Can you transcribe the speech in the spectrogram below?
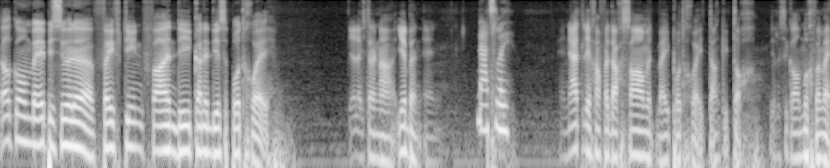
Welkom by episode 15 van die Kanadese potgooi. Jy luister na Eben en Natalie. en Natalie gaan vandag saam met my potgooi. Dankie tog. Julle is seker al moeg van my.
